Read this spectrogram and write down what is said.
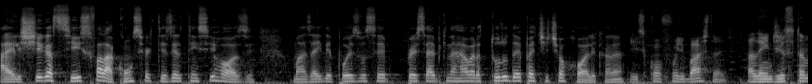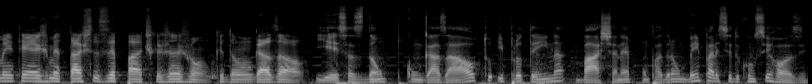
aí ele chega a CIS e fala, ah, com certeza ele tem cirrose. Mas aí depois você percebe que na real era tudo da hepatite alcoólica, né? Isso confunde bastante. Além disso, também tem as metástases hepáticas, né, João? Que dão gás alto. E essas dão com gás alto e proteína baixa, né? Um padrão bem parecido com cirrose.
